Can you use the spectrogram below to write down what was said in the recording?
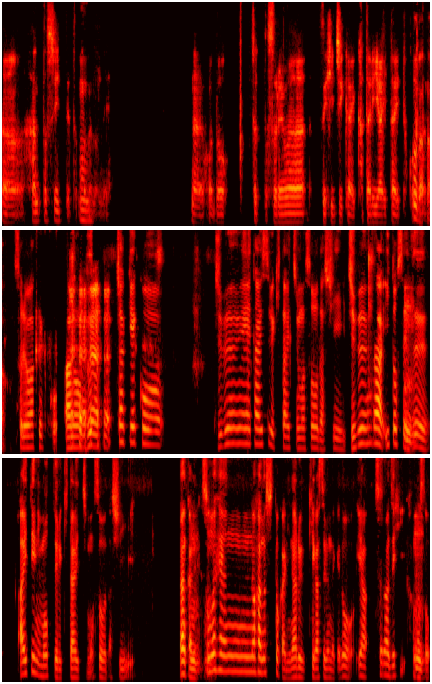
ろ。ああ、半年ってとこなのね。なるほど。ちょっとそれはぜひ次回語り合いたいところそうだな。それは結構あのぶっ ぶっちゃけこう自分へ対する期待値もそうだし自分が意図せず相手に持ってる期待値もそうだし、なんかね、うんうん。その辺の話とかになる気がするんだけどいやそれはぜひ話そう、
